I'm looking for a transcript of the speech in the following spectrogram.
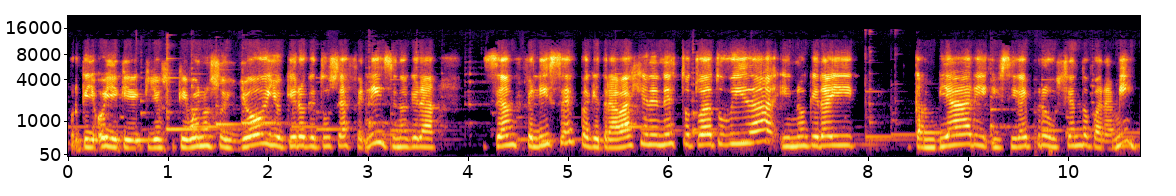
porque, oye, que, que, yo, que bueno soy yo y yo quiero que tú seas feliz, sino que era, sean felices para que trabajen en esto toda tu vida y no queráis cambiar y, y sigáis produciendo para mí.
